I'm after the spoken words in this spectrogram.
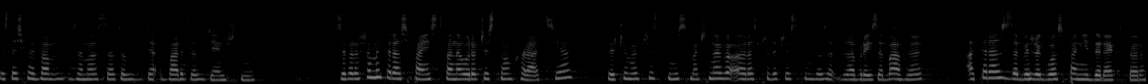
Jesteśmy Wam za, to bardzo wdzięczni. Zapraszamy teraz Państwa na uroczystą kolację. Życzymy wszystkim smacznego oraz przede wszystkim do dobrej zabawy. A teraz zabierze głos Pani Dyrektor.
